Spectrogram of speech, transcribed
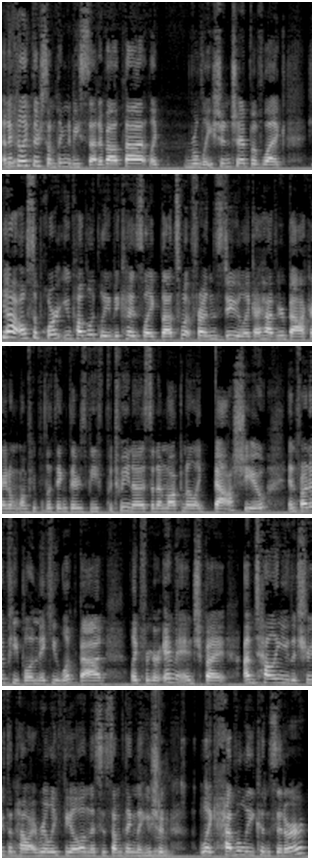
And I feel like there's something to be said about that like relationship of like yeah I'll support you publicly because like that's what friends do. Like I have your back. I don't want people to think there's beef between us and I'm not gonna like bash you in front of people and make you look bad like for your image. But I'm telling you the truth and how I really feel and this is something that you should mm-hmm. like heavily consider.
